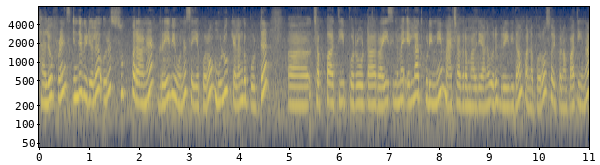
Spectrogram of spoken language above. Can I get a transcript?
ஹலோ ஃப்ரெண்ட்ஸ் இந்த வீடியோவில் ஒரு சூப்பரான கிரேவி ஒன்று செய்ய போகிறோம் முழு கிழங்கு போட்டு சப்பாத்தி பரோட்டா ரைஸ் இந்த மாதிரி எல்லாத்து மேட்ச் ஆகிற மாதிரியான ஒரு கிரேவி தான் பண்ண போகிறோம் ஸோ இப்போ நான் பார்த்தீங்கன்னா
